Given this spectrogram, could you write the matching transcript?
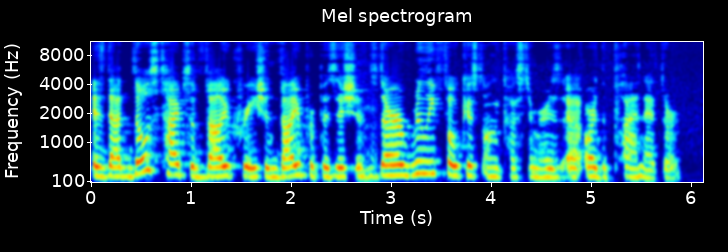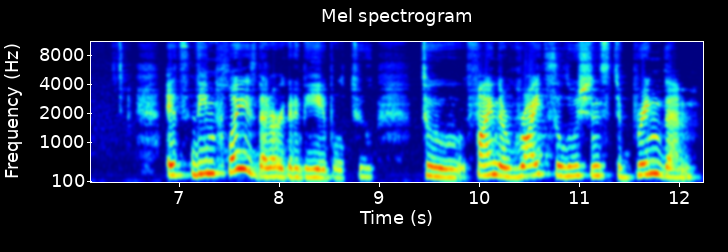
is that those types of value creation, value propositions mm-hmm. that are really focused on customers uh, or the planet or it's the employees that are going to be able to to find the right solutions to bring them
